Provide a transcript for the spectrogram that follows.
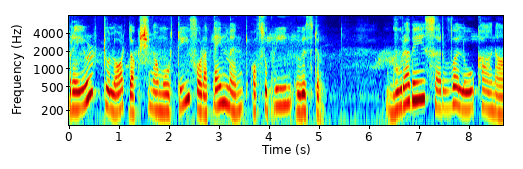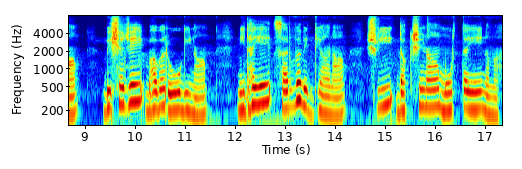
Prayer to Lord Dakshinamurti for attainment of supreme wisdom. गुरवे सर्वलोकानां भिषजे भवरोगिणां निधये सर्वविद्यानां श्रीदक्षिणामूर्तये नमः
